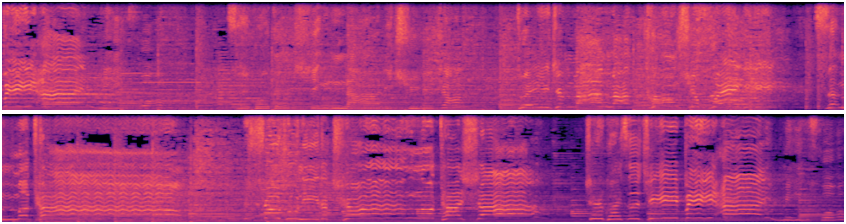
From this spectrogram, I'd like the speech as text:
被爱迷惑。醉过的心哪里去找？对着满满空虚回忆，怎么逃？守住你的。怪自己被爱迷惑，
